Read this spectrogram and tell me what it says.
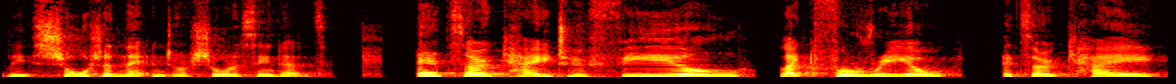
Let's shorten that into a shorter sentence. It's okay to feel, like for real. It's okay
